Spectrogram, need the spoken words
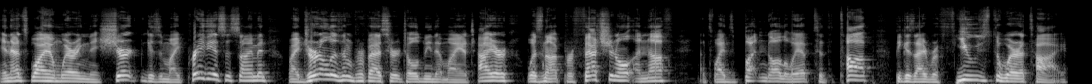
and that's why I'm wearing this shirt, because in my previous assignment, my journalism professor told me that my attire was not professional enough. That's why it's buttoned all the way up to the top, because I refuse to wear a tie.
